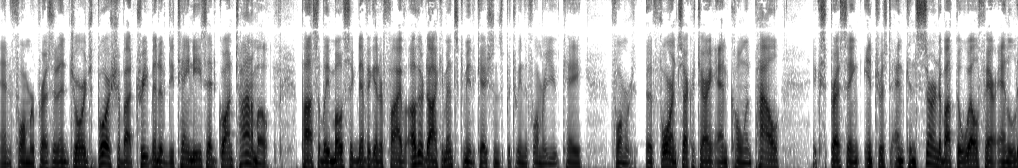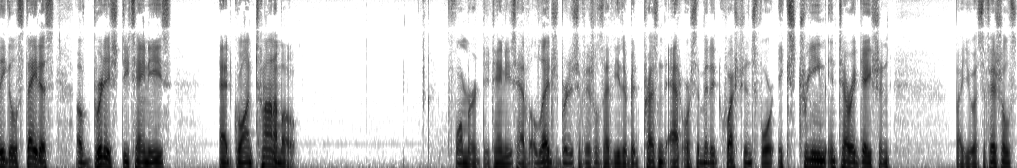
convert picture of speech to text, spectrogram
and former President George Bush about treatment of detainees at Guantanamo. Possibly most significant are five other documents communications between the former UK former uh, Foreign Secretary and Colin Powell, expressing interest and concern about the welfare and legal status of British detainees at Guantanamo. Former detainees have alleged British officials have either been present at or submitted questions for extreme interrogation by U.S. officials.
